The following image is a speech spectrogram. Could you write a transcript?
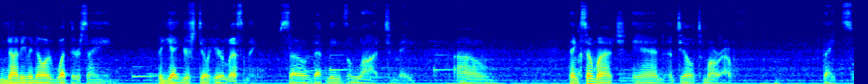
not even knowing what they're saying, but yet you're still here listening. So that means a lot to me. Um, thanks so much, and until tomorrow. Thanks.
